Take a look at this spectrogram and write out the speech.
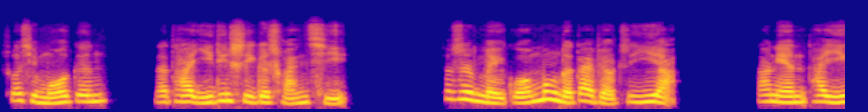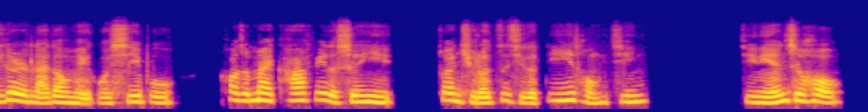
说起摩根。那他一定是一个传奇，他是美国梦的代表之一啊！当年他一个人来到美国西部，靠着卖咖啡的生意赚取了自己的第一桶金。几年之后，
